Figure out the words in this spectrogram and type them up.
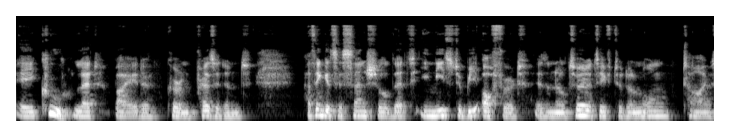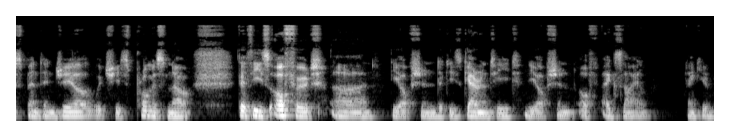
a coup led by the current president, I think it's essential that he needs to be offered as an alternative to the long time spent in jail, which is promised now, that he's offered uh, the option, that he's guaranteed the option of exile. Thank you.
